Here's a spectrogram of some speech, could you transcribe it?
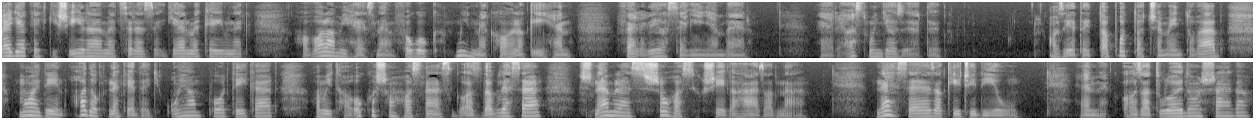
Megyek egy kis élelmet szerezzek gyermekeimnek, ha valamihez nem fogok, mind meghalnak éhen, feleli a szegény ember. Erre azt mondja az ördög. Azért egy tapottat sem menj tovább, majd én adok neked egy olyan portékát, amit ha okosan használsz, gazdag leszel, s nem lesz soha szükség a házadnál. Nesze ez a kicsi dió. Ennek az a tulajdonsága,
